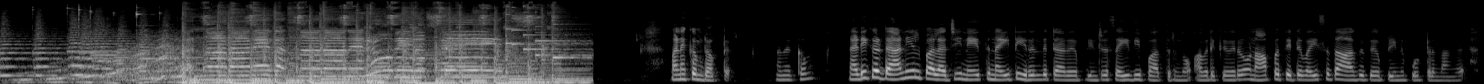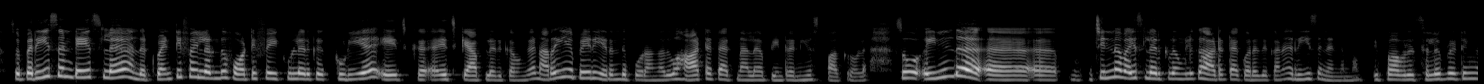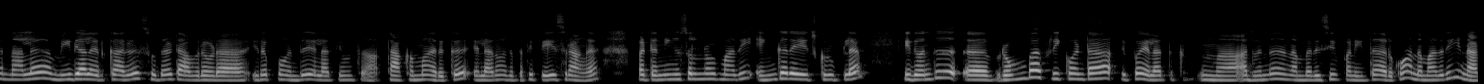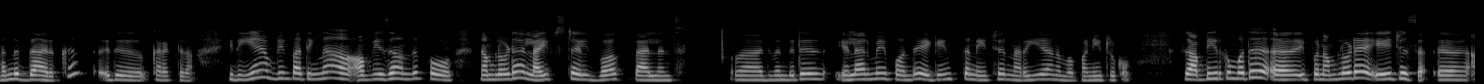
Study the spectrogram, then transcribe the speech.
வணக்கம் டாக்டர் வணக்கம் நடிகர் டேனியல் பாலாஜி நேத்து நைட்டு இருந்துட்டாரு அப்படின்ற செய்தி பார்த்துருந்தோம். அவருக்கு வெறும் நாற்பத்தெட்டு வயசு தான் ஆகுது அப்படின்னு போட்டிருந்தாங்க. ஸோ இப்போ ரீசெண்ட் டேஸில் அந்த டுவெண்ட்டி ஃபைவ்லேருந்து ஃபார்ட்டி ஃபைவ்க்குள்ளே இருக்கக்கூடிய ஏஜ் ஏஜ் கேப்பில் இருக்கவங்க நிறைய பேர் இறந்து போகிறாங்க அதுவும் ஹார்ட் அட்டாக்னால அப்படின்ற நியூஸ் பார்க்குறோம்ல. ஸோ இந்த சின்ன வயசில் இருக்கிறவங்களுக்கு ஹார்ட் அட்டாக் வர்றதுக்கான ரீசன் என்னமா இப்போ அவர் செலிப்ரேட்டிங்கிறதுனால மீடியாவில் இருக்காரு. ஸோ தட் அவரோட இறப்பு வந்து எல்லாத்தையும் தா தாக்கமாக இருக்குது எல்லாரும் அதை பற்றி பேசுகிறாங்க பட் நீங்கள் சொன்ன மாதிரி எங்கர் ஏஜ் குரூப்பில் இது வந்து ரொம்ப ஃப்ரீக்வெண்ட்டாக இப்போ எல்லாத்துக்கும் அது வந்து நம்ம ரிசீவ் பண்ணிட்டு தான் இருக்கோம். அந்த மாதிரி நடந்துட்டு தான் இருக்குது இது கரெக்டு தான். இது ஏன் அப்படின்னு பார்த்தீங்கன்னா ஆப்வியஸாக வந்து இப்போது நம்மளோட லைஃப் ஸ்டைல் ஒர்க் பேலன்ஸ் அது வந்துட்டு எல்லாருமே இப்போ வந்து எகெயின்ஸ்ட் த நேச்சர் நிறைய நம்ம பண்ணிகிட்ருக்கோம் ஸோ அப்படி இருக்கும்போது இப்போ நம்மளோட ஏஜஸ்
